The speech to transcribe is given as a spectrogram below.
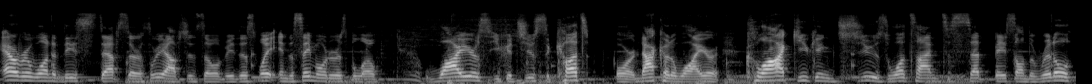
every one of these steps, there are three options that will be displayed in the same order as below. Wires, you could choose to cut or not cut a wire. Clock, you can choose what time to set based on the riddle.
